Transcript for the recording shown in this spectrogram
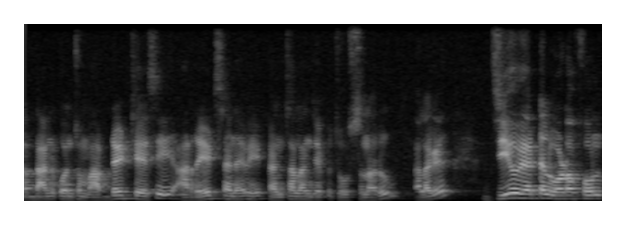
దాన్ని కొంచెం అప్డేట్ చేసి ఆ రేట్స్ అనేవి పెంచాలని చెప్పి చూస్తున్నారు. అలాగే జియో ఎయిర్టెల్ వోడాఫోన్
